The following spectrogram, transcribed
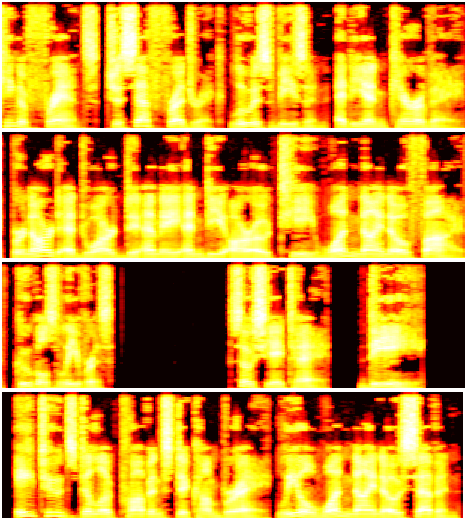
King of France, Joseph Frédéric, Louis Vaesen, Étienne Charavay, Bernard Édouard de Mandrot 1905, Google's Livres Société d. Études de la province de Cambrai, Lille 1907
